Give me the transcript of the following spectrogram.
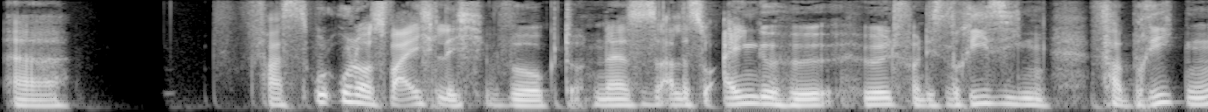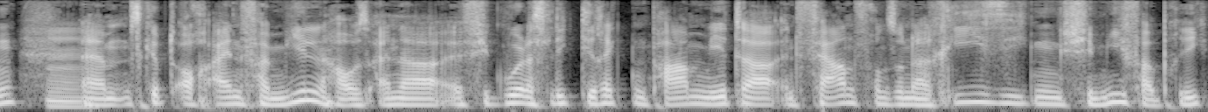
äh, fast unausweichlich wirkt. Und ne, es ist alles so eingehüllt von diesen riesigen Fabriken. Mhm. Ähm, es gibt auch ein Familienhaus einer Figur, das liegt direkt ein paar Meter entfernt von so einer riesigen Chemiefabrik.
